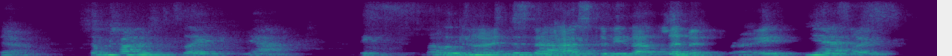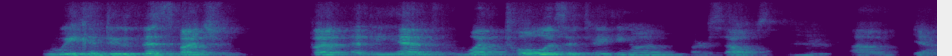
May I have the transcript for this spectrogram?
Yeah, sometimes it's like, yeah. It's sometimes the there has to be that limit, right? It's Yes. like, we can do this much, but at the end, what toll is it taking on ourselves? Um, yeah,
